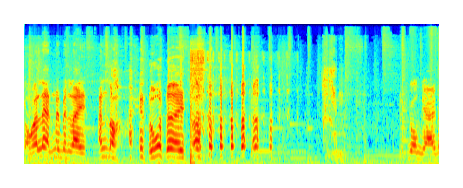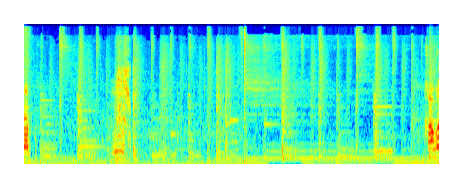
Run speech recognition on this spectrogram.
สองอันแรกไม่เป็นไร อันต่อไปรู้เลยโยกย้ายแบบเขาก็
